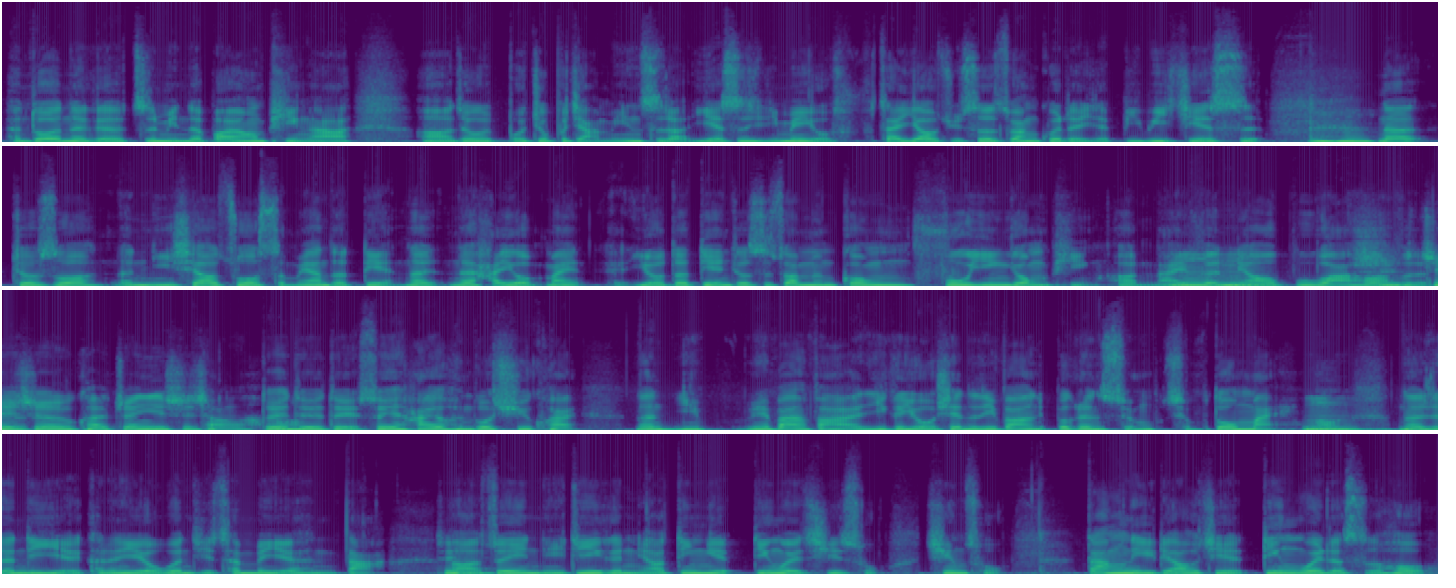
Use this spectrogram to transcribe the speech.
很多那个知名的保养品啊啊，就我就不讲名字了，也是里面有在药局设专柜的，也比比皆是。那就是说，那你是要做什么样的店？那那还有卖有的店就是专门供妇婴用品哈，奶粉、尿布啊，或者这是有块专业市场了。对对对，所以它有很多区块，那你没办法，一个有限的地方，你不可能全部全部都卖啊。那人。人力也可能也有问题，成本也很大啊，所以你第一个你要定位定位清楚清楚。当你了解定位的时候，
